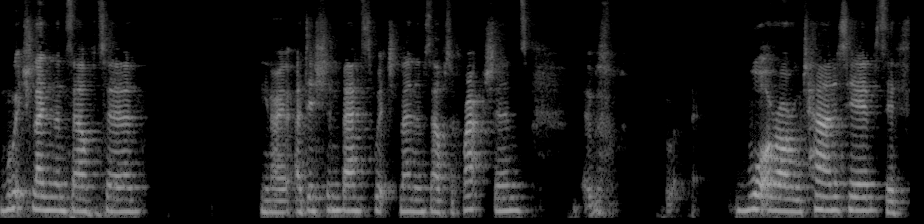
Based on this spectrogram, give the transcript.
which lend themselves to you know addition best which lend themselves to fractions what are our alternatives if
